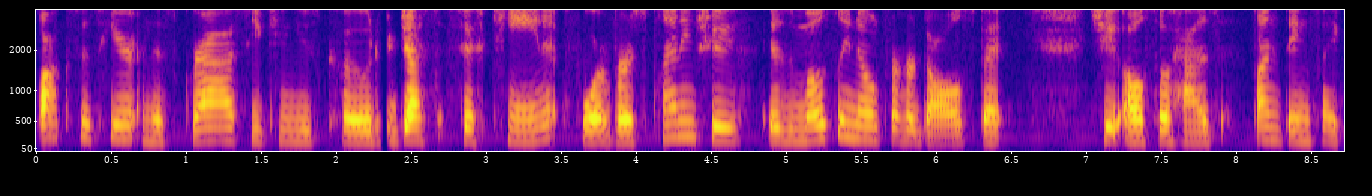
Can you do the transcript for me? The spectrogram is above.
boxes here and this grass, you can use code JESS15 for Versed Planning. She is mostly known for her dolls, but she also has fun things like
